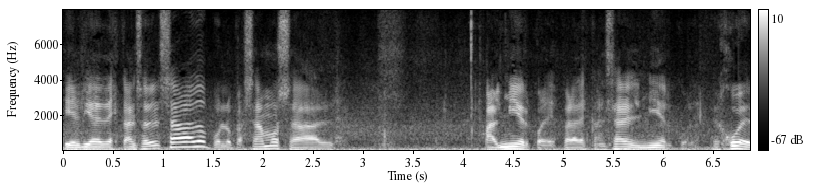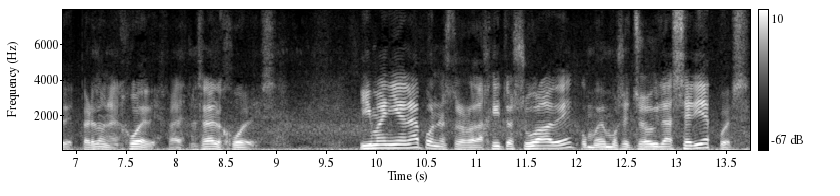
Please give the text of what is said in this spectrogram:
Y el día de descanso del sábado, pues lo pasamos al, al miércoles, para descansar el miércoles, el jueves, perdón, el jueves, para descansar el jueves. Y mañana, pues nuestro rodajito suave, como hemos hecho hoy las series, pues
